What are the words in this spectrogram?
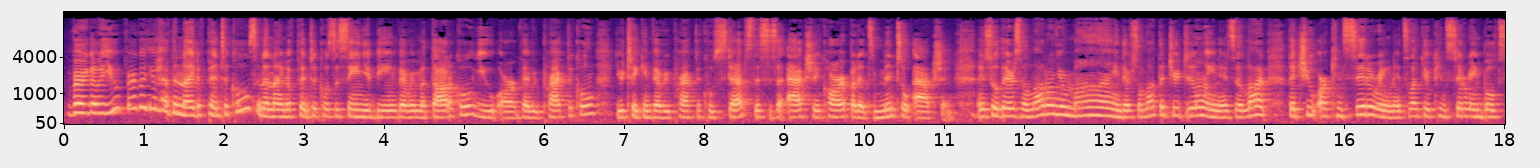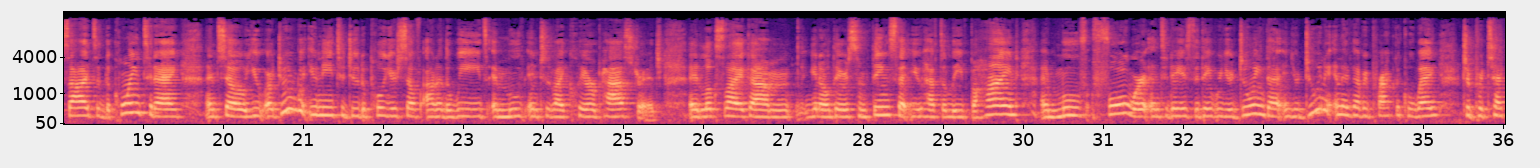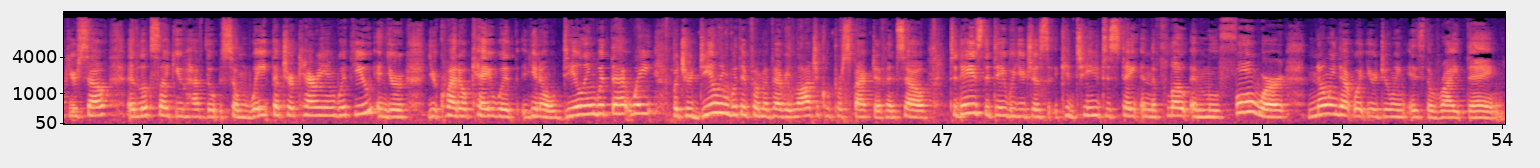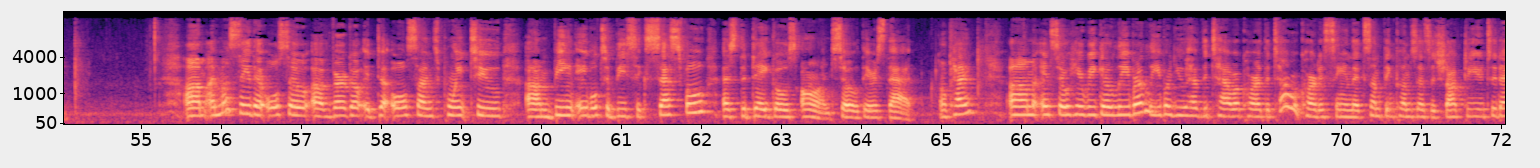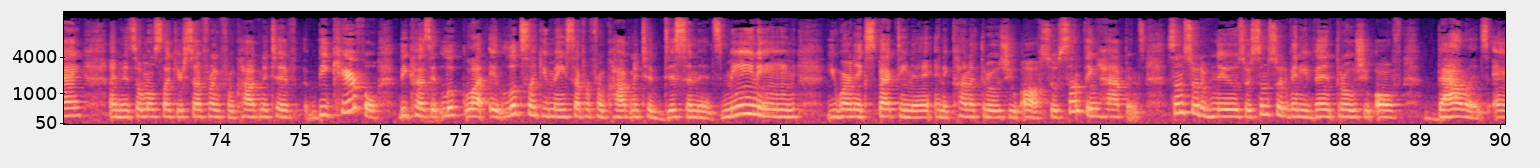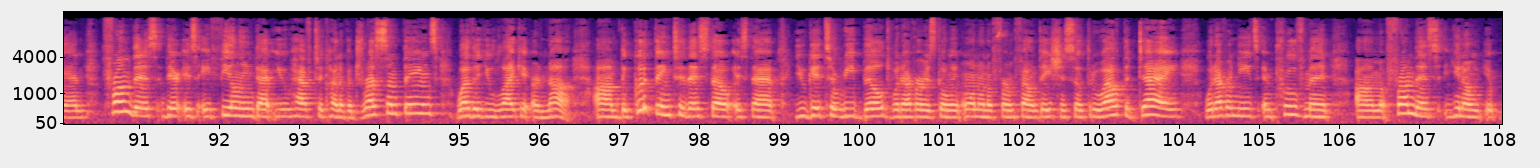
Virgo, you Virgo, you have the Knight of Pentacles, and the Knight of Pentacles is saying you're being very methodical. You are very practical. You're taking very practical steps. This is an action card, but it's mental action, and so there's a lot on your mind. There's a lot that you're doing. There's a lot that you are considering. It's like you're considering both sides of the coin today, and so you are doing what you need to do to pull yourself out of the weeds and move into like clearer pasturage. It looks like um, you know there's some things that you have to leave behind and move forward. And today is the day where you're doing that and you're doing it in a very practical way to protect yourself. It looks like you have the, some weight that you're carrying with you and you're you're quite okay with, you know, dealing with that weight, but you're dealing with it from a very logical perspective. And so today is the day where you just continue to stay in the float and move forward, knowing that what you're doing is the right thing. Um, I must say that also, uh, Virgo, it, all signs point to um, being able to be successful as the day goes on. So there's that. Okay. Um, and so here we go, Libra. Libra, you have the Tower card. The Tower card is saying that something comes as a shock to you today, and it's almost like you're suffering from cognitive. Be careful because it look like it looks like you may suffer from cognitive dissonance, meaning you weren't expecting it and it kind of throws you off. So something happens, some sort of news or some sort of an event throws you off balance, and from this there is a feeling that you have to kind of address some things whether you like it or not. Um, the good thing to this, though, is that you get to rebuild whatever is going on on a firm foundation. So throughout the day, whatever needs improvement um, from this, you know, it,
